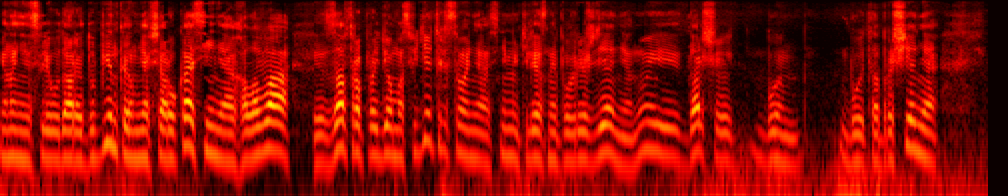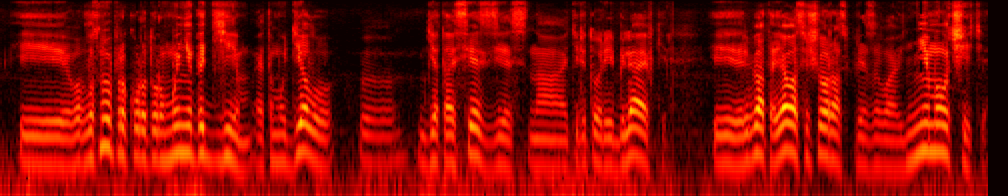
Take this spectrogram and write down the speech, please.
мне нанесли удары дубинкой, у меня вся рука синяя, голова. И завтра пройдем освидетельствование, снимем телесные повреждения, ну и дальше будем, будет обращение. И в областную прокуратуру мы не дадим этому делу э, где-то осесть здесь, на территории Беляевки. И, ребята, я вас еще раз призываю, не молчите,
